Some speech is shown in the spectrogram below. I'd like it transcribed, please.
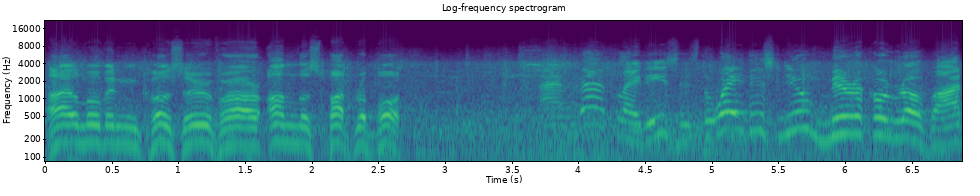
I'll move in closer for our on the spot report. And that, ladies, is the way this new miracle robot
